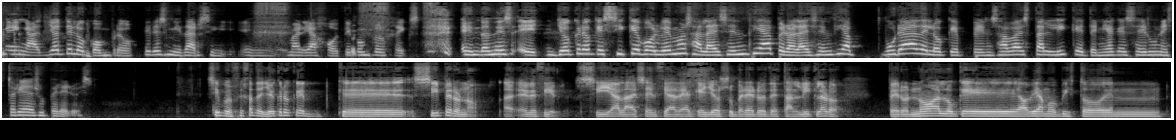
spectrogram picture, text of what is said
Venga, yo te lo compro. Eres mi Darcy, eh, Mariajo, te compro el Hex. Entonces, eh, yo creo que sí que volvemos a la esencia, pero a la esencia pura de lo que pensaba Stan Lee que tenía que ser una historia de superhéroes. Sí, pues fíjate, yo creo que, que sí, pero no. Es decir, sí a la esencia de aquellos superhéroes de Stan Lee, claro, pero no a lo que habíamos visto en,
